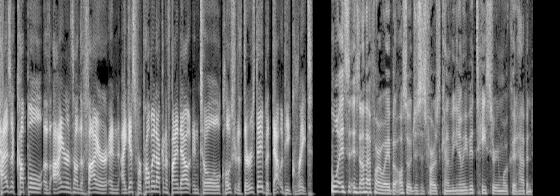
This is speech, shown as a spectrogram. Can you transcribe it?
has a couple of irons on the fire, and I guess we're probably not going to find out until closer to Thursday, but that would be great. Well, it's it's not that far away, but also just as far as kind of you know maybe a taster in what could happen.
